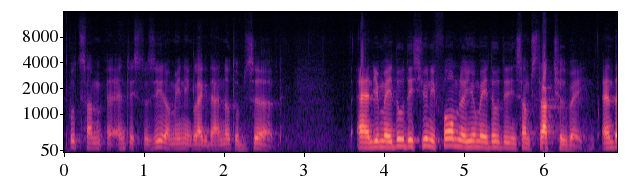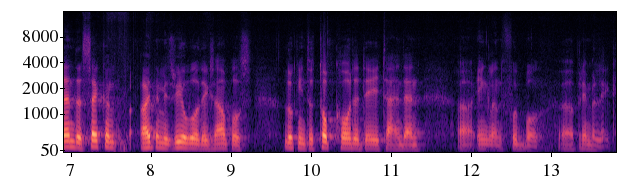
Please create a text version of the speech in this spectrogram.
put some uh, entries to zero, meaning like they are not observed. And you may do this uniformly, you may do this in some structured way. And then the second item is real world examples, looking to TopCoder data and then uh, England football, uh, Premier League.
